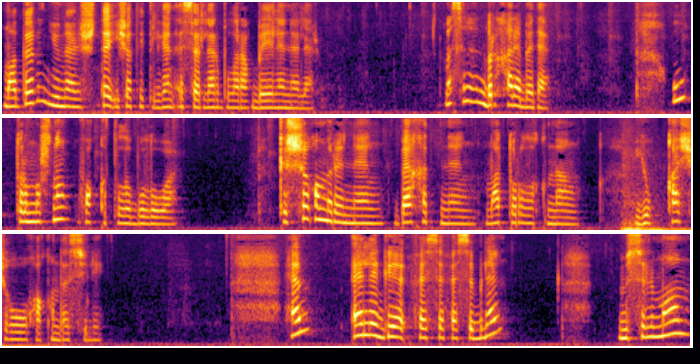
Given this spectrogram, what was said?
модерн юнәлешендә иҗат ителгән әсәрләр буларак бәяләнәләр. Мәсәлән бер хәрәбәдә ул тормышның вакытлы булуы кеше гомеренең бәхетнең матурлыкның юкка чыгуы хакында сөйли һәм әлеге фәлсәфәсе белән мөселман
